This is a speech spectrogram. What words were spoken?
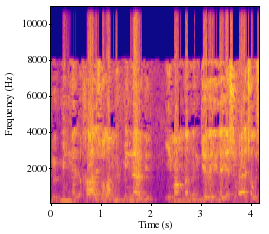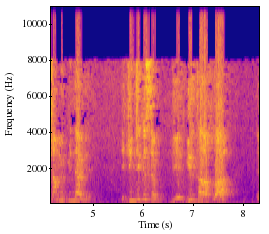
müminler, halis olan müminlerdi. İmanlarının gereğiyle yaşamaya çalışan müminlerdi. İkinci kısım bir tarafla e,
